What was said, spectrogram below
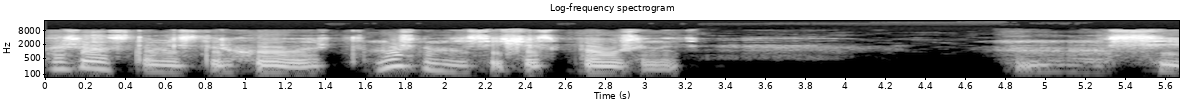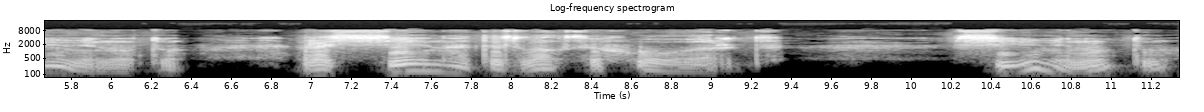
«Пожалуйста, мистер Ховард, можно мне сейчас поужинать?» «Сию минуту», — рассеянно отозвался Ховард. «Сию минуту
